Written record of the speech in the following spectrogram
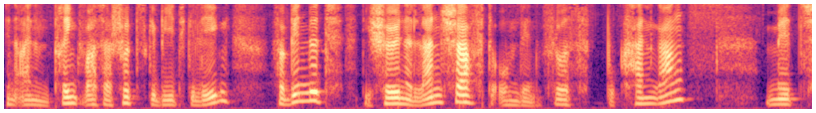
in einem Trinkwasserschutzgebiet gelegen, verbindet die schöne Landschaft um den Fluss Bukhangang mit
